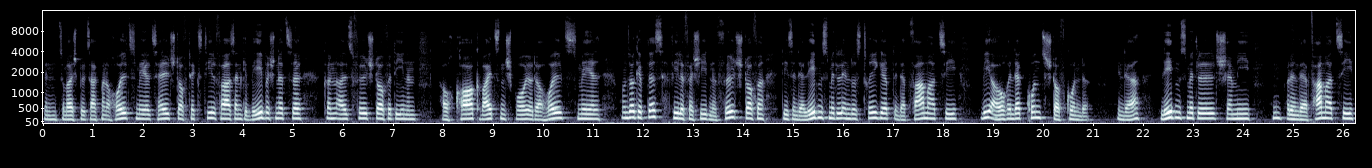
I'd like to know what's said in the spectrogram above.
denn zum Beispiel sagt man auch Holzmehl, Zellstoff, Textilfasern, Gewebeschnitzel können als Füllstoffe dienen, auch Kork, Weizenspreu oder Holzmehl. Und so gibt es viele verschiedene Füllstoffe, die es in der Lebensmittelindustrie gibt, in der Pharmazie, wie auch in der Kunststoffkunde. In der Lebensmittelchemie oder in der Pharmazie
